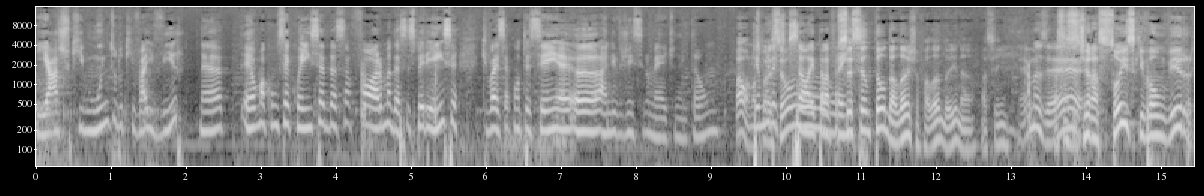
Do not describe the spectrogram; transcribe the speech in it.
e acho que muito do que vai vir né, é uma consequência dessa forma dessa experiência que vai se acontecer eh, a nível de ensino médio né? então mas Tem muita discussão aí pela um frente. sessentão da lancha falando aí, né? Assim. É, mas é. Essas gerações que vão vir.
